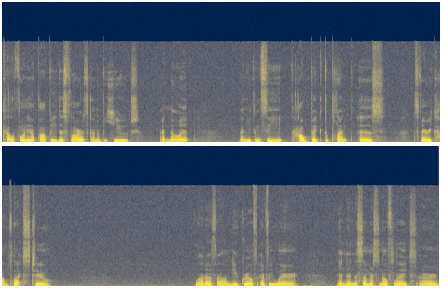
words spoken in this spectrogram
California poppy, this flower is to be huge. I know it. And you can see how big the plant is. It's very complex too. A lot of uh, new growth everywhere. And then the summer snowflakes are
